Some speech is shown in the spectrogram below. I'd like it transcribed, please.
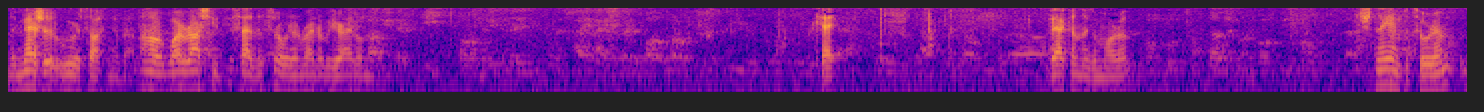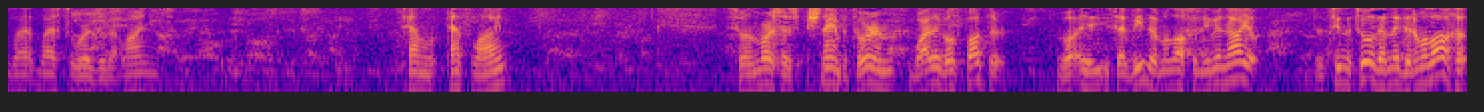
the measure we were talking about. I don't know why Rashi decided to throw it in right over here. I don't know. Okay. Back on the Gemara. Shnei and Peturim, last two words of that line. Ten, tenth line. So the Gemara says, Shnei and Peturim, why are they both potter? He said, Vida, Malacha, Mibinayu. Between the two of them, they did a Malacha.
